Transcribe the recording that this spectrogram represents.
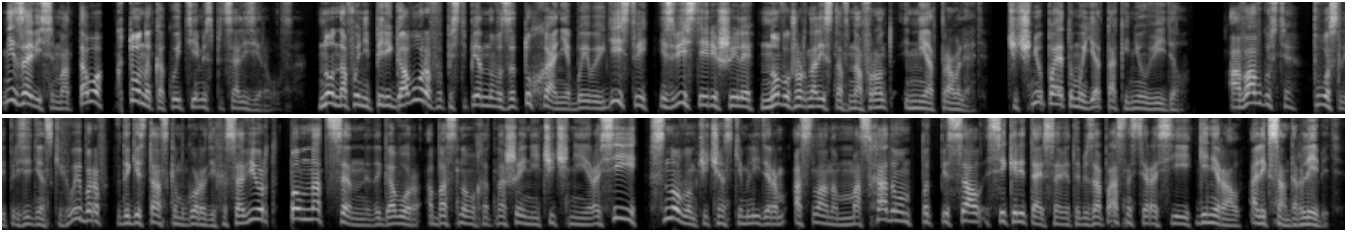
независимо от того, кто на какой теме специализировался. Но на фоне переговоров и постепенного затухания боевых действий «Известия» решили новых журналистов на фронт не отправлять. Чечню поэтому я так и не увидел. А в августе, после президентских выборов, в дагестанском городе Хасавюрт полноценный договор об основах отношений Чечни и России с новым чеченским лидером Асланом Масхадовым подписал секретарь Совета Безопасности России генерал Александр Лебедь.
